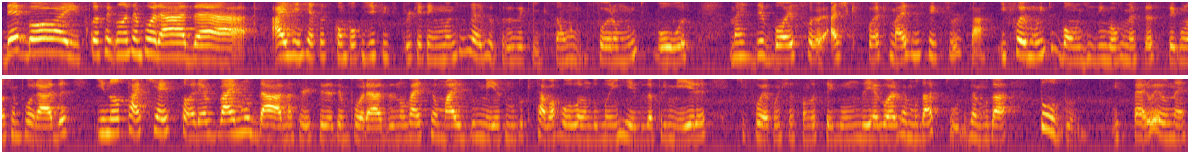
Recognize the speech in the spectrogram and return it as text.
The Boys, com a segunda temporada. Ai, gente, essa ficou um pouco difícil porque tem muitas séries outras aqui que são, foram muito boas, mas The Boys foi, acho que foi a que mais me fez surtar. E foi muito bom o desenvolvimento dessa segunda temporada e notar que a história vai mudar na terceira temporada, não vai ser mais do mesmo do que estava rolando no enredo da primeira, que foi a continuação da segunda, e agora vai mudar tudo, vai mudar tudo. Espero eu, né?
